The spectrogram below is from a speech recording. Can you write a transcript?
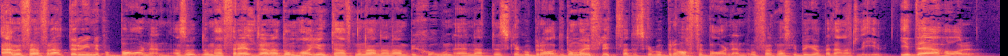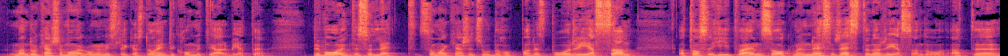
Ja, men framförallt är du inne på barnen. Alltså, de här föräldrarna de har ju inte haft någon annan ambition än att det ska gå bra. De har ju flytt för att det ska gå bra för barnen och för att man ska bygga upp ett annat liv. I det har man då kanske många gånger misslyckats. Du har inte kommit i arbete. Det var inte så lätt som man kanske trodde och hoppades på. Resan att ta sig hit var en sak, men resten av resan då, att eh,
